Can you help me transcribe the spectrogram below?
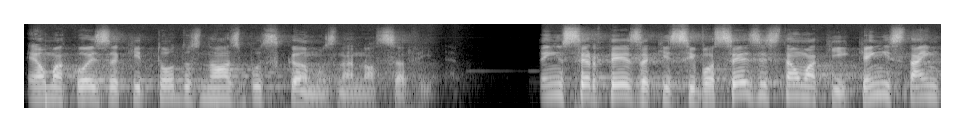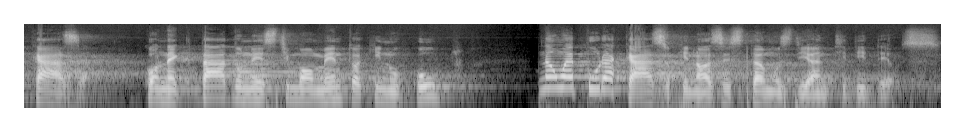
é uma coisa que todos nós buscamos na nossa vida. Tenho certeza que se vocês estão aqui, quem está em casa, conectado neste momento aqui no culto, não é por acaso que nós estamos diante de Deus.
